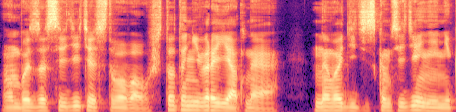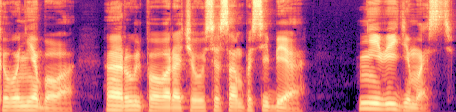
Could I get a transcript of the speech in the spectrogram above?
он бы засвидетельствовал что-то невероятное. На водительском сидении никого не было, а руль поворачивался сам по себе. Невидимость.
